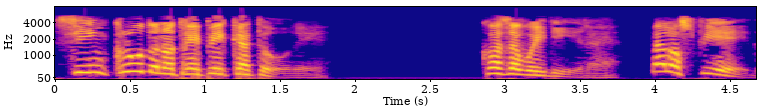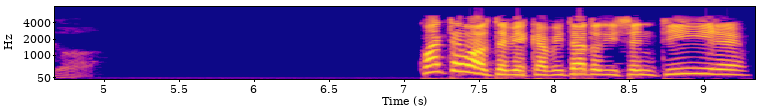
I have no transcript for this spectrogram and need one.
si includono tra i peccatori. Cosa vuoi dire? Ve lo spiego. Quante volte vi è capitato di sentire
